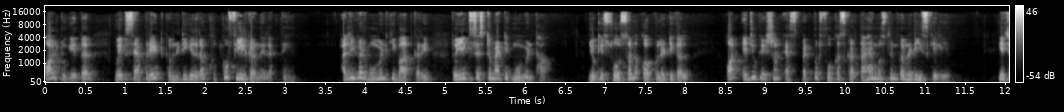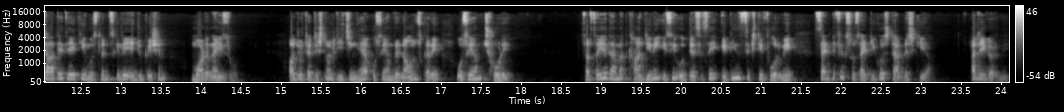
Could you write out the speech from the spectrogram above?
ऑल टुगेदर वो एक सेपरेट कम्युनिटी की तरह खुद को फील करने लगते हैं। अलीगढ़ मूवमेंट की बात करें तो ये एक सिस्टमैटिक मूवमेंट था, जो कि सोशल और पॉलिटिकल और एजुकेशनल एस्पेक्ट पर फोकस करता है मुस्लिम कम्युनिटीज़ के लिए। ये चाहते थे कि मुस्लिम्स के लिए एजुकेशन मॉडर्नाइज हो और जो ट्रेडिशनल टीचिंग है, उसे हम रिनाउंस करें, उसे हम छोड़ें। सर सैयद अहमद खान जी ने इसी उद्देश्य से 1864 में साइंटिफिक सोसाइटी को स्टैब्लिश किया, अलीगढ़ में।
